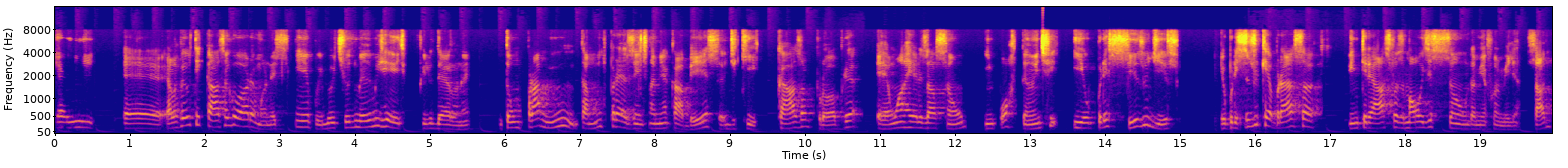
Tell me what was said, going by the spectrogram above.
e aí, é, ela veio ter casa agora, mano, nesse tempo. E meu tio do mesmo jeito, filho dela, né? Então, para mim, tá muito presente na minha cabeça de que casa própria é uma realização importante e eu preciso disso. Eu preciso quebrar essa entre aspas, maldição da minha família, sabe?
